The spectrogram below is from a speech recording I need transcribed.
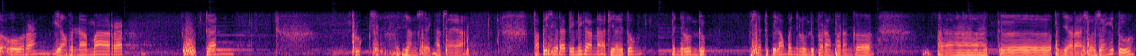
seorang yang bernama Red dan Brooks yang saya ingat saya. Tapi si Red ini karena dia itu penyelundup, bisa dibilang penyelundup barang-barang ke uh, ke penjara Soseng itu,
